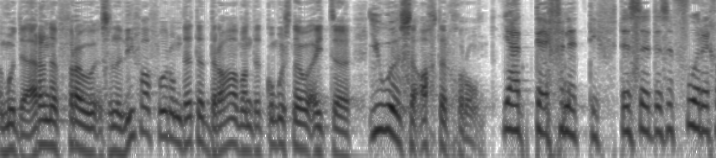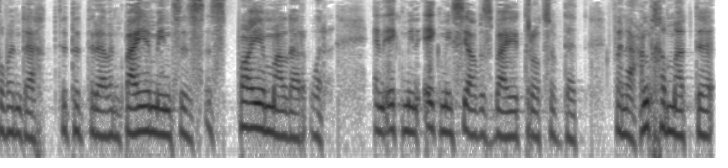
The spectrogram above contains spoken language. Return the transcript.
'n Moderne vrou is hulle lief daarvoor om dit te dra want dit kom ons nou uit 'n uh, eeue se agtergrond. Ja, definitief. Dis 'n dis 'n voorreg om vandag dit te dra want baie mense is, is baie mal daaroor. En ek meen ek myself is baie trots op dit van 'n handgemaakte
